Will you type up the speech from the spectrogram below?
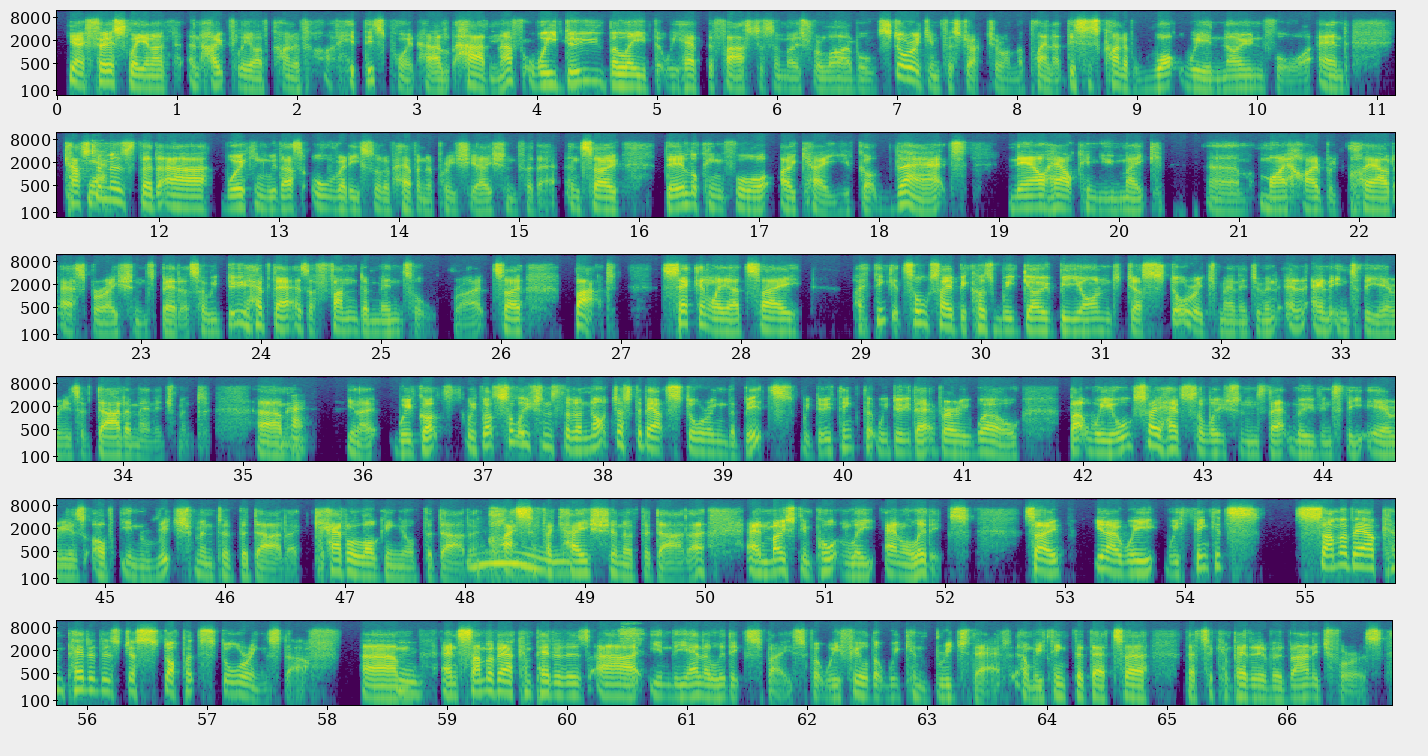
You know, firstly, and I, and hopefully I've kind of I've hit this point hard, hard enough. We do believe that we have the fastest and most reliable storage infrastructure on the planet. This is kind of what we're known for, and customers yeah. that are working with us already sort of have an appreciation for that. And so they're looking for okay, you've got that now how can you make um, my hybrid cloud aspirations better? So we do have that as a fundamental, right? So, but secondly, I'd say I think it's also because we go beyond just storage management and, and into the areas of data management. Um, okay you know we've got we've got solutions that are not just about storing the bits. We do think that we do that very well but we also have solutions that move into the areas of enrichment of the data cataloging of the data mm. classification of the data and most importantly analytics. So you know we we think it's some of our competitors just stop at storing stuff um, mm. And some of our competitors are in the analytics space, but we feel that we can bridge that, and we think that that's a that's a competitive advantage for us.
